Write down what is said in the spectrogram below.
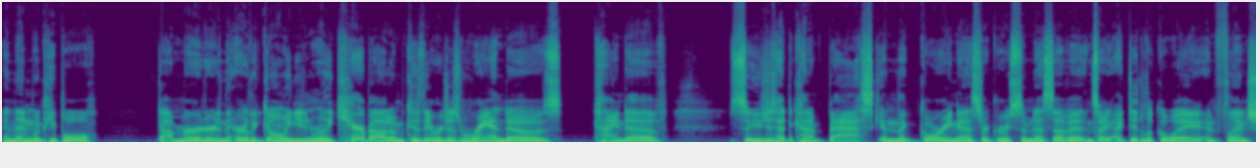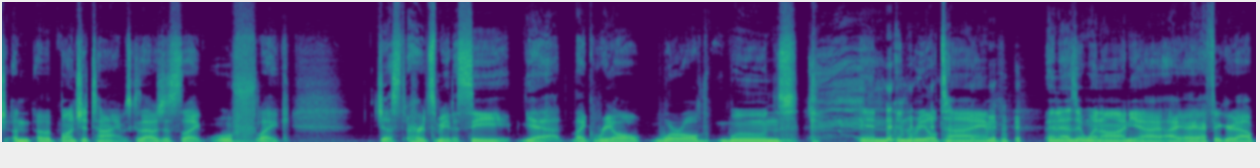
And then when people got murdered in the early going, you didn't really care about them because they were just randos, kind of. So you just had to kind of bask in the goriness or gruesomeness of it. And so I, I did look away and flinch a, a bunch of times because I was just like, oof, like just hurts me to see, yeah, like real world wounds in in real time. And as it went on, yeah, I I, figured out.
